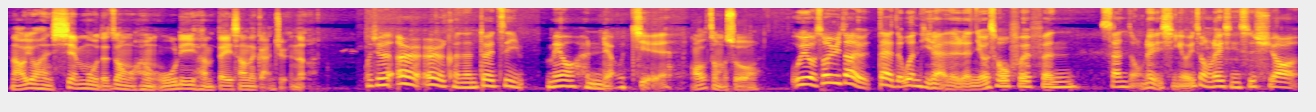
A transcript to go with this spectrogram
然后又很羡慕的这种很无力、很悲伤的感觉呢？我觉得二二可能对自己没有很了解。哦，怎么说？我有时候遇到有带着问题来的人，有时候会分三种类型。有一种类型是需要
